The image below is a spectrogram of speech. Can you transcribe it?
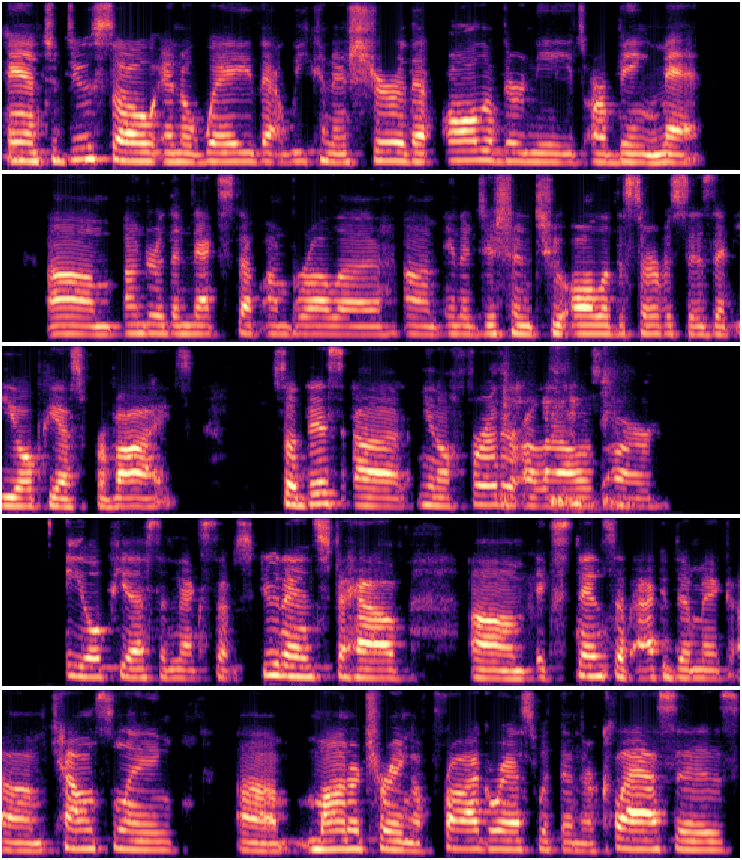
and to do so in a way that we can ensure that all of their needs are being met um, under the Next Step umbrella, um, in addition to all of the services that EOPS provides. So this, uh, you know, further allows our EOPS and Next Step students to have um, extensive academic um, counseling, um, monitoring of progress within their classes.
